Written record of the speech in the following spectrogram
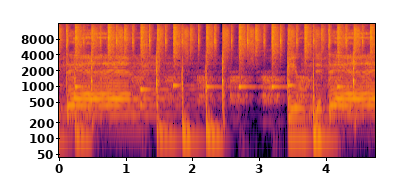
the dance. Build the dance.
